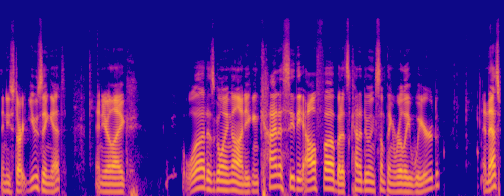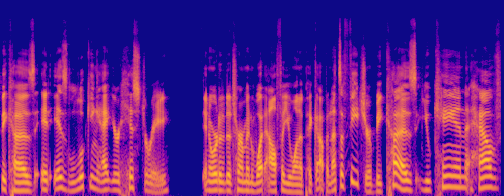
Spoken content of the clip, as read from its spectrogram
Then you start using it, and you're like, what is going on? You can kind of see the alpha, but it's kind of doing something really weird. And that's because it is looking at your history in order to determine what alpha you want to pick up. And that's a feature because you can have,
